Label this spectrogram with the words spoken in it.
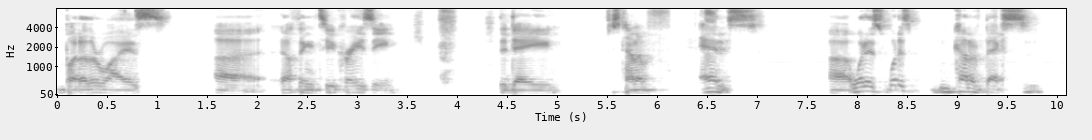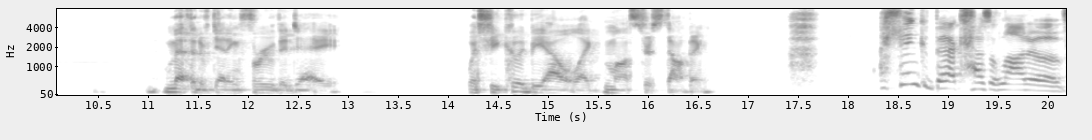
but otherwise, uh, nothing too crazy. The day just kind of ends. Uh, what is what is kind of Beck's method of getting through the day when she could be out like monster stomping? I think Beck has a lot of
